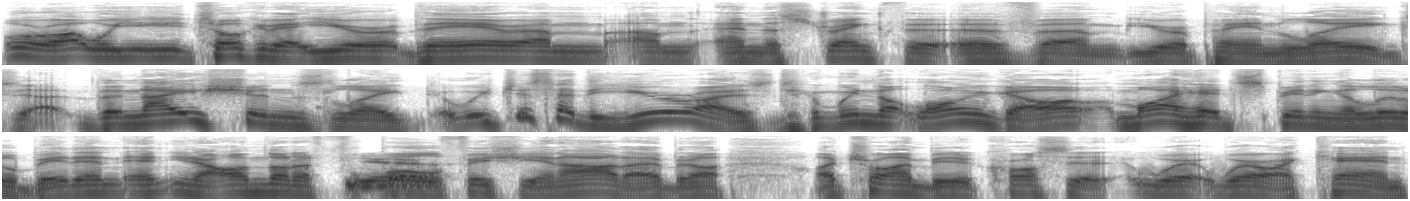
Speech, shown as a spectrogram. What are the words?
All right. Well, you talk about Europe there um, um, and the strength of um, European leagues. Uh, the Nations League, we just had the Euros, didn't we, not long ago? My head's spinning a little bit. And, and you know, I'm not a football yeah. aficionado, but I, I try and be across it where, where I can.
